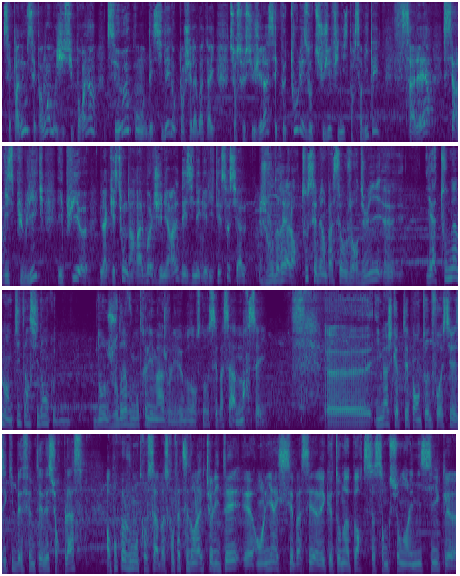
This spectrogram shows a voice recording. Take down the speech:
c'est pas nous, c'est pas moi, moi j'y suis pour rien. C'est eux qui ont décidé d'enclencher la bataille sur ce sujet-là, c'est que tous les autres sujets finissent par s'inviter. Salaire, service public, et puis euh, la question d'un ras-le-bol général des inégalités sociales. Je voudrais, alors tout s'est bien passé aujourd'hui. euh, Il y a tout de même un petit incident dont je voudrais vous montrer l'image, Olivier Besancenot. C'est passé à Marseille. Euh, image captée par Antoine Forestier, les équipes BFM TV sur place. Alors pourquoi je vous montre ça? Parce qu'en fait c'est dans l'actualité, euh, en lien avec ce qui s'est passé avec Thomas Porte, sa sanction dans l'hémicycle, euh,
